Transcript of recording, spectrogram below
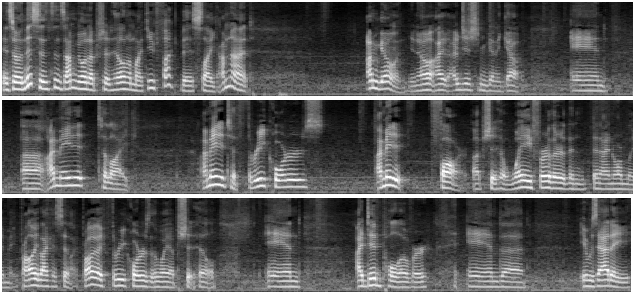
And so in this instance, I'm going up shit hill and I'm like, dude, fuck this. Like, I'm not, I'm going, you know, I, I just am going to go. And uh, I made it to like, I made it to three quarters. I made it far up shit hill, way further than than I normally make. Probably like I said, like probably like three quarters of the way up shit hill, and I did pull over, and uh, it was at a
